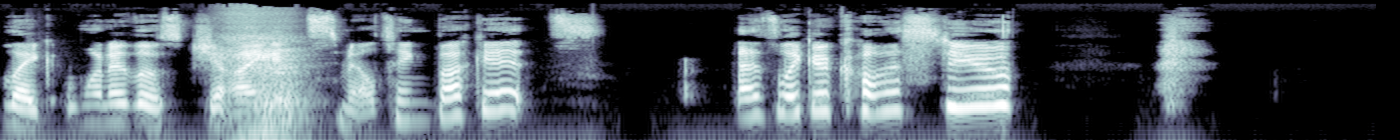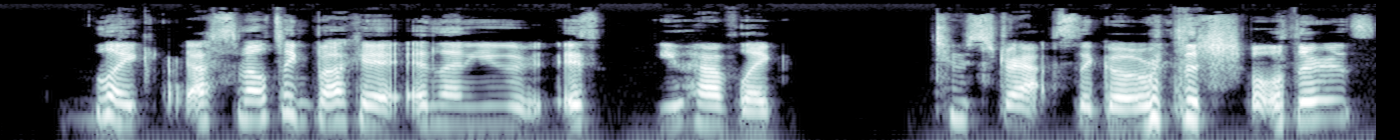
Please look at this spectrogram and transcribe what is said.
like one of those giant smelting buckets as like a costume. like a smelting bucket and then you it's you have like two straps that go over the shoulders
